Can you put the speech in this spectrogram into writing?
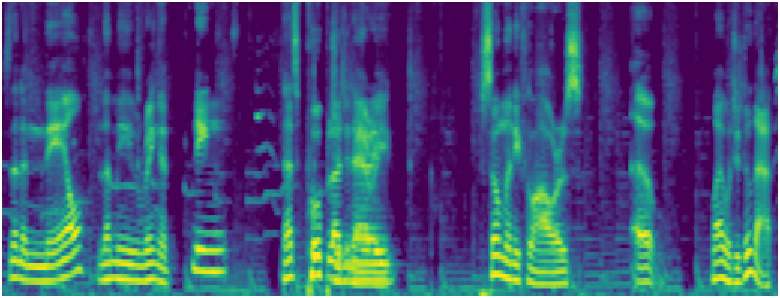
Is that a nail? Let me ring it. Ding. That's poop, Poop legendary. legendary. So many flowers. Oh. Why would you do that?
